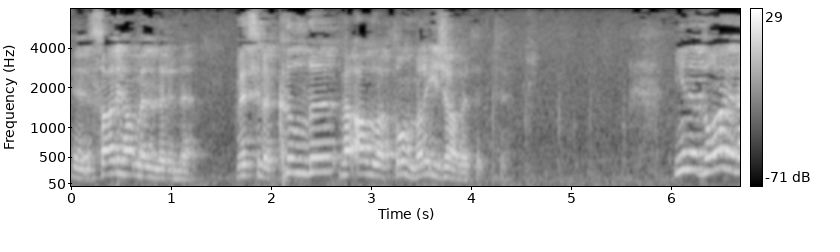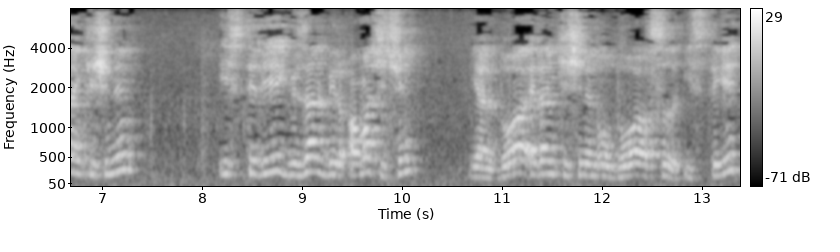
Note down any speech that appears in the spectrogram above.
e, salih amellerine vesile kıldı ve Allah da onlara icabet etti. Yine dua eden kişinin istediği güzel bir amaç için yani dua eden kişinin o duası, isteği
